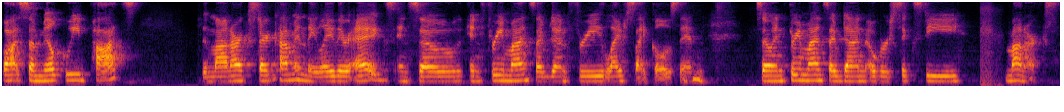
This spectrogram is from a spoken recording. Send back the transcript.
bought some milkweed pots. The monarchs start coming they lay their eggs. And so in three months i've done three life cycles. And so in three months i've done over 60 monarchs.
